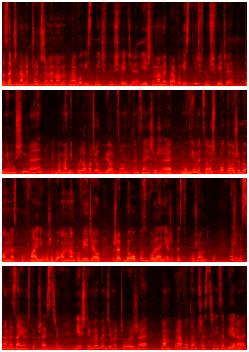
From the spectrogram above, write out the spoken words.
to zaczynamy czuć, że my mamy prawo istnieć w tym świecie. Jeśli mamy prawo istnieć w tym świecie, to nie musimy jakby manipulować odbiorcą w tym sensie, że mówimy coś po to, żeby on nas pochwalił, żeby on nam powiedział, że było pozwolenie, że to jest w porządku. Możemy same zająć tę przestrzeń. Jeśli my będziemy czuły, że mamy prawo tę przestrzeń zabierać,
